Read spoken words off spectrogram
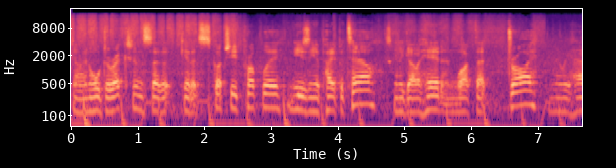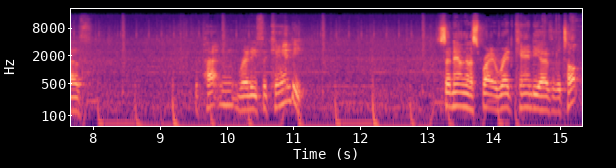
Go in all directions so that get it scotched properly. using a paper towel, it's going to go ahead and wipe that dry. And then we have the pattern ready for candy. So now I'm going to spray a red candy over the top.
